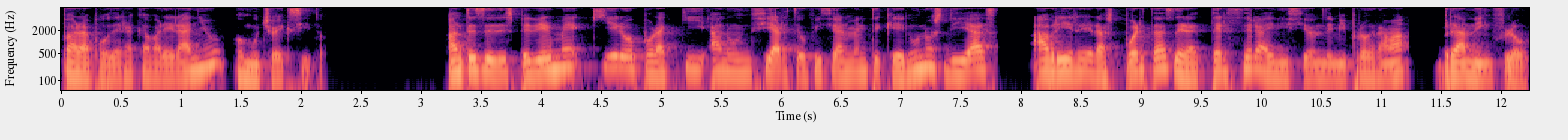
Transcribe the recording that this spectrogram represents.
para poder acabar el año con mucho éxito. Antes de despedirme, quiero por aquí anunciarte oficialmente que en unos días abriré las puertas de la tercera edición de mi programa Branding Flow.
